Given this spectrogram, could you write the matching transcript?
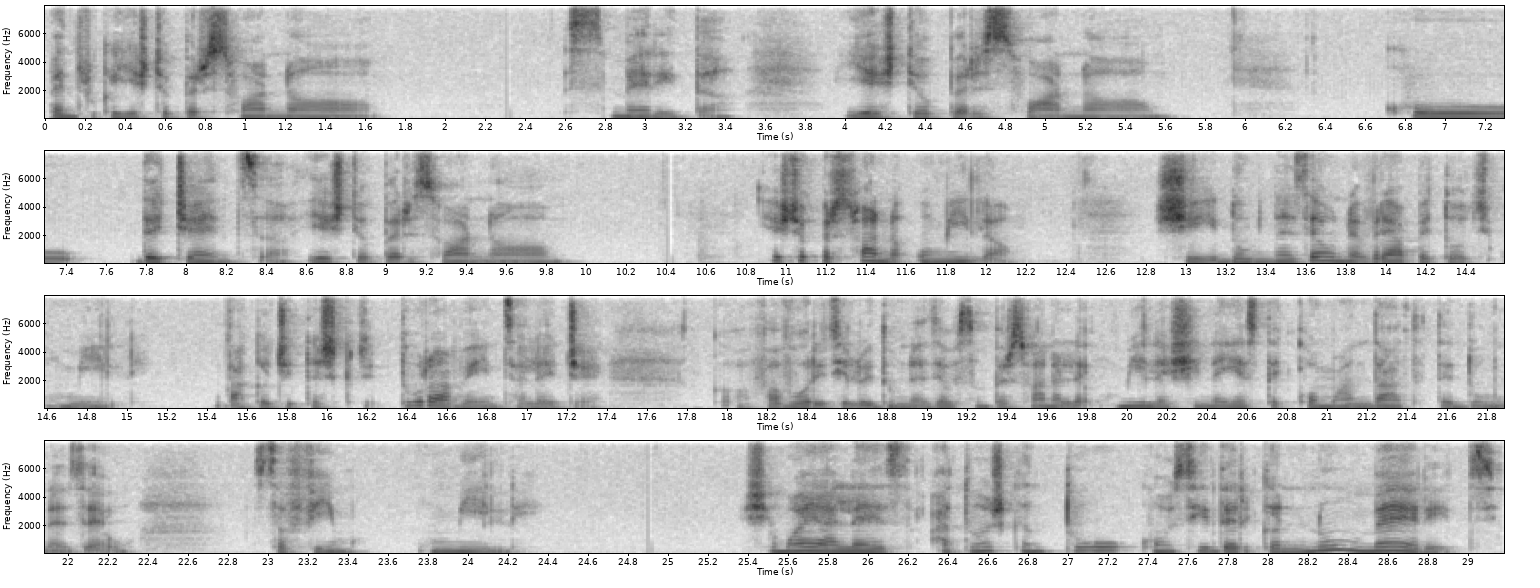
Pentru că ești o persoană smerită, ești o persoană cu decență, ești o persoană ești o persoană umilă și Dumnezeu ne vrea pe toți umili. Dacă citești Scriptura, vei înțelege că favoriții lui Dumnezeu sunt persoanele umile și ne este comandat de Dumnezeu să fim umili. Și mai ales atunci când tu consideri că nu meriți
